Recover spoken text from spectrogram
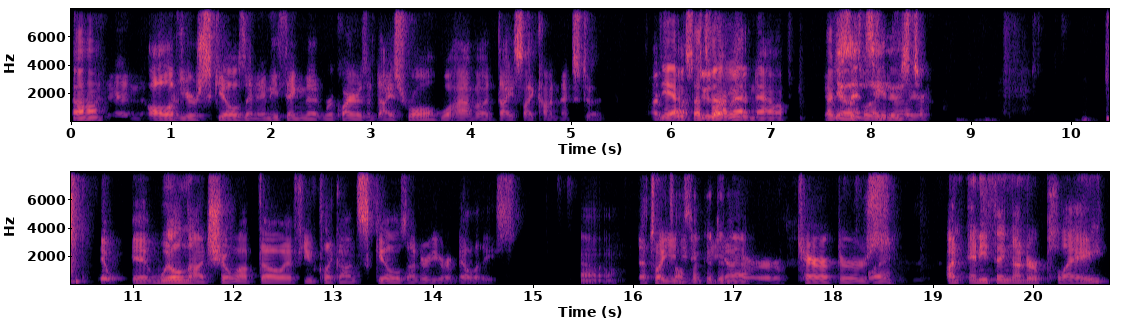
uh huh. and all of your skills and anything that requires a dice roll will have a dice icon next to it. All right, Yeah, that's where that I'm later. at now. I Yeah, just that's didn't see it earlier. It it will not show up though if you click on skills under your abilities. Oh, That's why That's you need to good be to under characters. play. On anything under play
